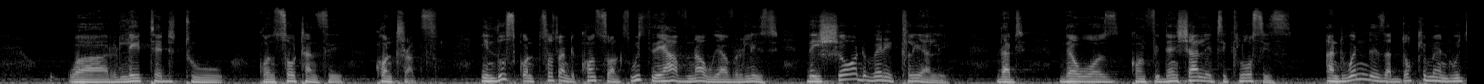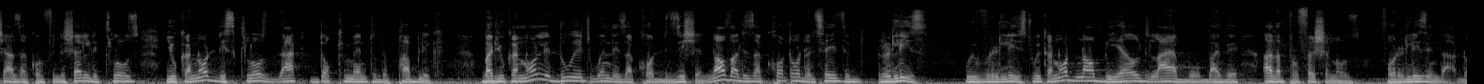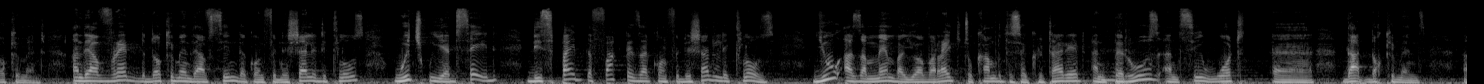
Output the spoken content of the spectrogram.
were related to consultancy contracts. In those consultancy contracts, which they have now, we have released, they showed very clearly that there was confidentiality clauses. And when there's a document which has a confidentiality clause, you cannot disclose that document to the public. But you can only do it when there's a court decision. Now that is a court order that says release, we've released. We cannot now be held liable by the other professionals for releasing that document. And they have read the document, they have seen the confidentiality clause, which we had said, despite the fact there's a confidentiality clause, you as a member, you have a right to come to the secretariat and peruse and see what uh, that document uh,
